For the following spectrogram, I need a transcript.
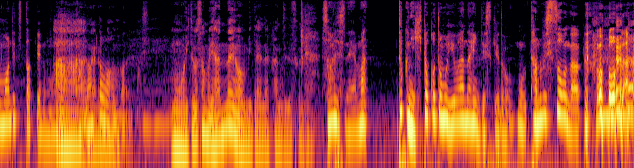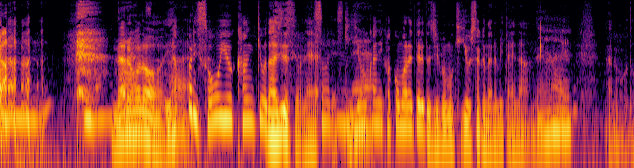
まれてたっていうのもあるかなとは思います。もう伊藤さんもやんなよみたいな感じですかね。そうですね、まあ、特に一言も言わないんですけどもう楽しそうなオーナーが なるほど、はい。やっぱりそういう環境大事ですよね。そうですね。起業家に囲まれてると自分も起業したくなるみたいなね、はい。なるほど。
